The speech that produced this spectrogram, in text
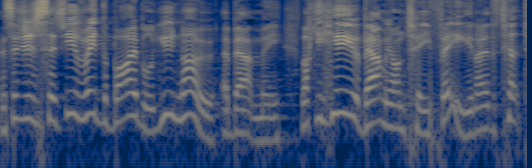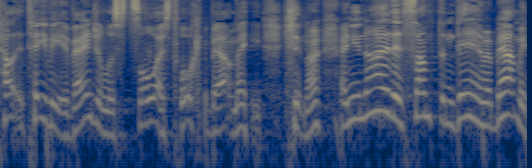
And so Jesus says, You read the Bible, you know about me. Like you hear about me on TV. You know, the TV evangelists always talk about me, you know, and you know there's something there about me,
